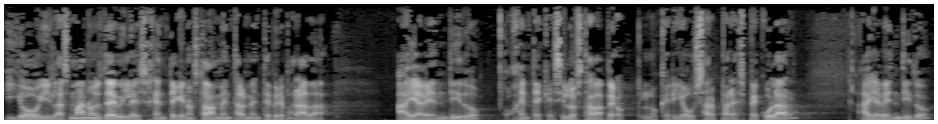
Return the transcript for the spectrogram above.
yo y las manos débiles, gente que no estaba mentalmente preparada, haya vendido, o gente que sí lo estaba pero lo quería usar para especular, haya vendido,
